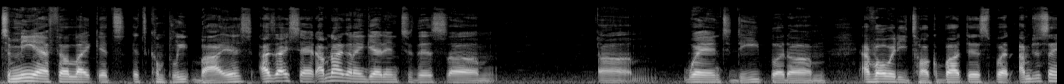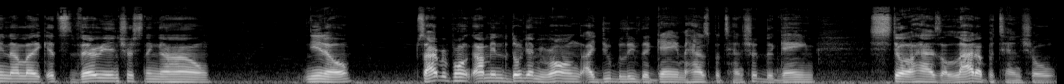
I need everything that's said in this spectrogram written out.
to me, I felt like it's it's complete bias. As I said, I'm not gonna get into this um, um, way into deep, but um, I've already talked about this. But I'm just saying that like it's very interesting how you know Cyberpunk. I mean, don't get me wrong. I do believe the game has potential. The game still has a lot of potential.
